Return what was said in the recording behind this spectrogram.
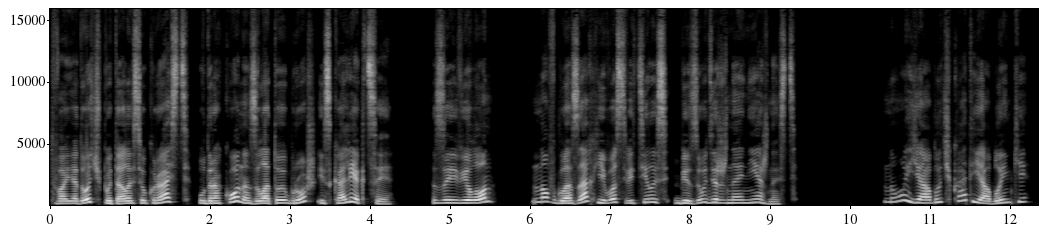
«Твоя дочь пыталась украсть у дракона золотую брошь из коллекции», — заявил он, но в глазах его светилась безудержная нежность. «Ну, яблочко от яблоньки», —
